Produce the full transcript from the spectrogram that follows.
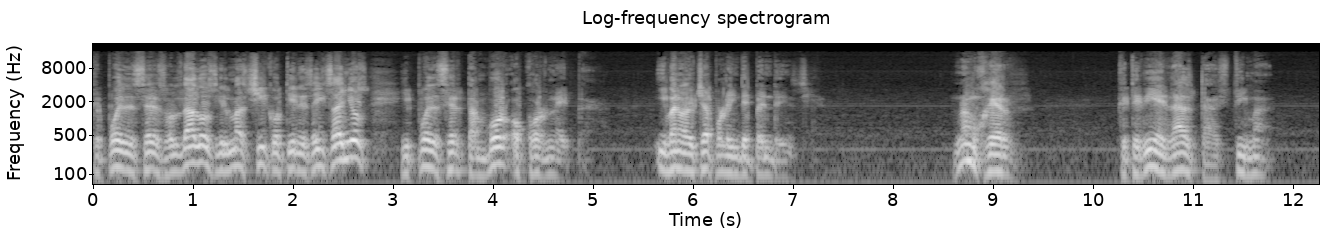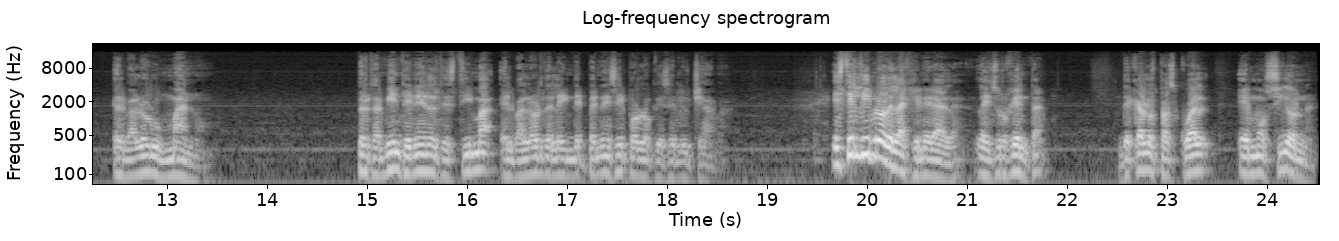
que pueden ser soldados y el más chico tiene seis años y puede ser tambor o corneta. Y van a luchar por la independencia. Una mujer que tenía en alta estima el valor humano, pero también tenía en alta estima el valor de la independencia y por lo que se luchaba. Este libro de la generala, La insurgenta, de Carlos Pascual, emociona.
